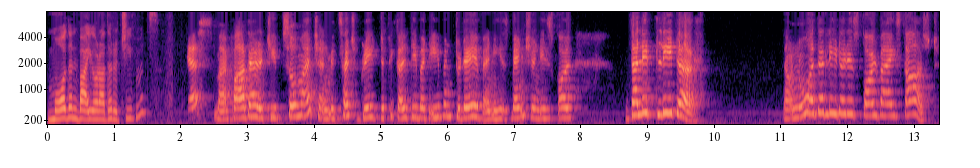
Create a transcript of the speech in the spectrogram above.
more than by your other achievements? Yes, my father achieved so much and with such great difficulty. But even today, when he is mentioned, he's called Dalit leader. Now, no other leader is called by his caste.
